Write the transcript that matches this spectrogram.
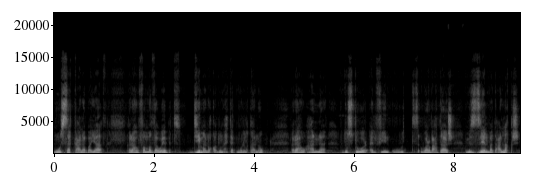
موسك على بياض راهو فما ضوابط ديما نقعدوا نحتكموا للقانون راهو عندنا دستور 2014 مازال ما تعلقش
